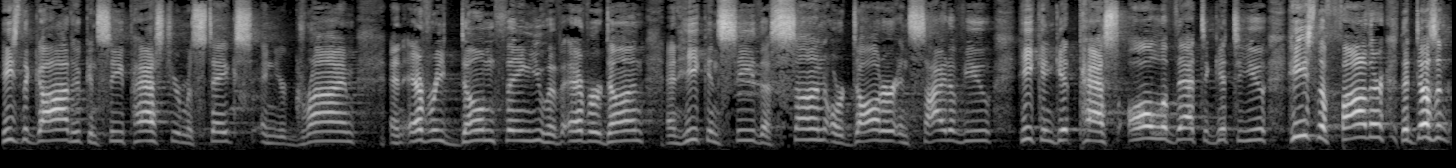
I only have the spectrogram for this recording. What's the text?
He's the God who can see past your mistakes and your grime and every dumb thing you have ever done, and He can see the son or daughter inside of you. He can get past all of that to get to you. He's the Father that doesn't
